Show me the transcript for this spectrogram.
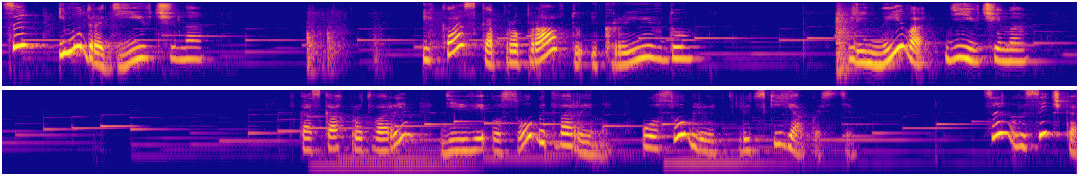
Це і мудра дівчина, і казка про правду і кривду, лінива дівчина. В казках про тварин дієві особи тварини уособлюють людські якості. Це лисичка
